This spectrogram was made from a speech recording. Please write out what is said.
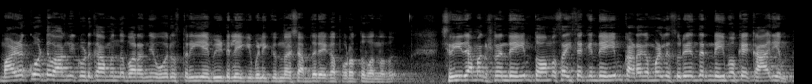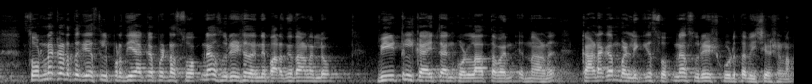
മഴക്കോട്ട് വാങ്ങിക്കൊടുക്കാമെന്ന് പറഞ്ഞ് ഒരു സ്ത്രീയെ വീട്ടിലേക്ക് വിളിക്കുന്ന ശബ്ദരേഖ പുറത്തു വന്നത്. ശ്രീരാമകൃഷ്ണന്റെയും തോമസ് ഐസക്കിന്റെയും കടകംപള്ളി സുരേന്ദ്രന്റെയും ഒക്കെ കാര്യം സ്വർണക്കടത്ത് കേസിൽ പ്രതിയാക്കപ്പെട്ട സ്വപ്ന സുരേഷ് തന്നെ പറഞ്ഞതാണല്ലോ. വീട്ടിൽ കയറ്റാൻ കൊള്ളാത്തവൻ എന്നാണ് കടകംപള്ളിക്ക് സ്വപ്ന സുരേഷ് കൊടുത്ത വിശേഷണം.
